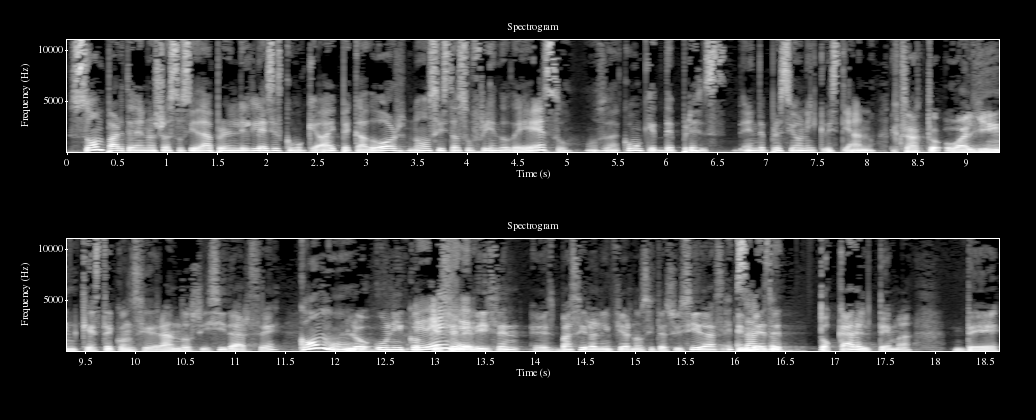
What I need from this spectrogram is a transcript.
son parte de nuestra sociedad, pero en la iglesia es como que hay pecador, ¿no? Si está sufriendo de eso. O sea, como que depres en depresión y cristiano. Exacto. O alguien que esté considerando suicidarse. ¿Cómo? Lo único que se le dicen es vas a ir al infierno si te suicidas, en vez de tocar el tema de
